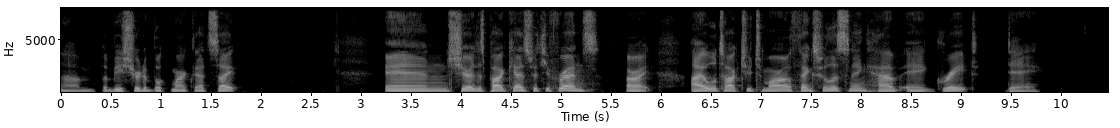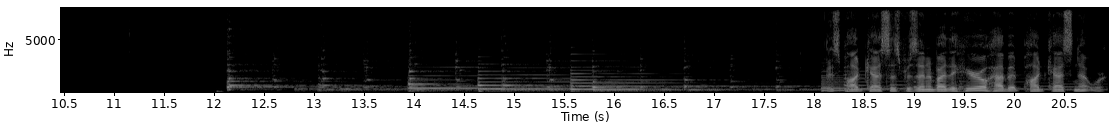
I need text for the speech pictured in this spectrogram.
Um, but be sure to bookmark that site and share this podcast with your friends. All right. I will talk to you tomorrow. Thanks for listening. Have a great day. This podcast is presented by the Hero Habit Podcast Network.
